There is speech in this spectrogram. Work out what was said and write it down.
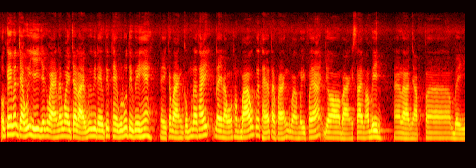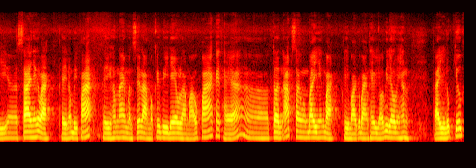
Ok, mến chào quý vị và các bạn đã quay trở lại với video tiếp theo của Lúa TV ha. Thì các bạn cũng đã thấy đây là một thông báo cái thẻ tài khoản của bạn bị phá do bạn sai mã pin hay là nhập ờ, bị ờ, sai nha các bạn. Thì nó bị phá. Thì hôm nay mình sẽ làm một cái video là mở phá cái thẻ ờ, trên app Simon Bay nha các bạn. Thì mời các bạn theo dõi video này ha. Tại vì lúc trước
